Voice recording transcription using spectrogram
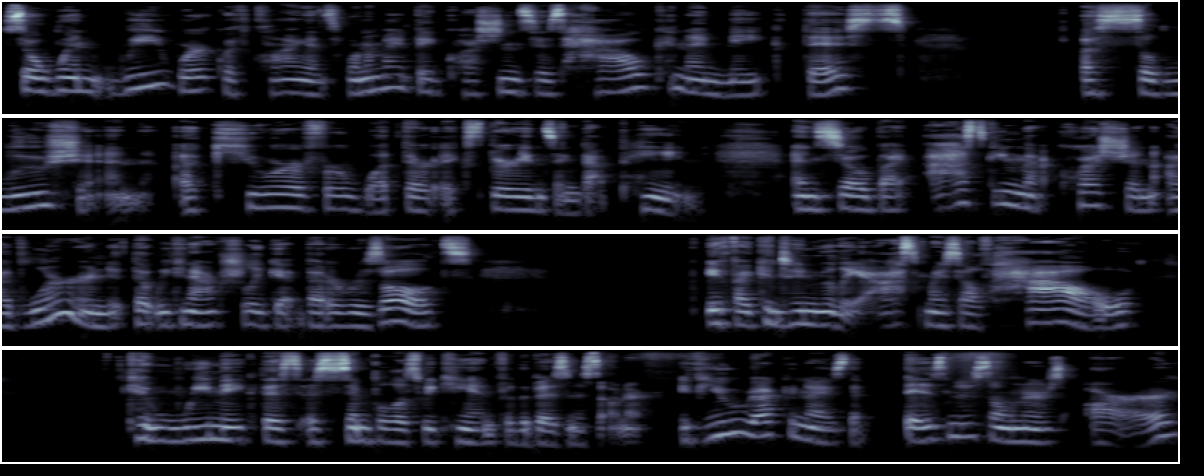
So when we work with clients, one of my big questions is how can I make this a solution, a cure for what they're experiencing, that pain. And so by asking that question, I've learned that we can actually get better results if I continually ask myself, how can we make this as simple as we can for the business owner? If you recognize that business owners are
